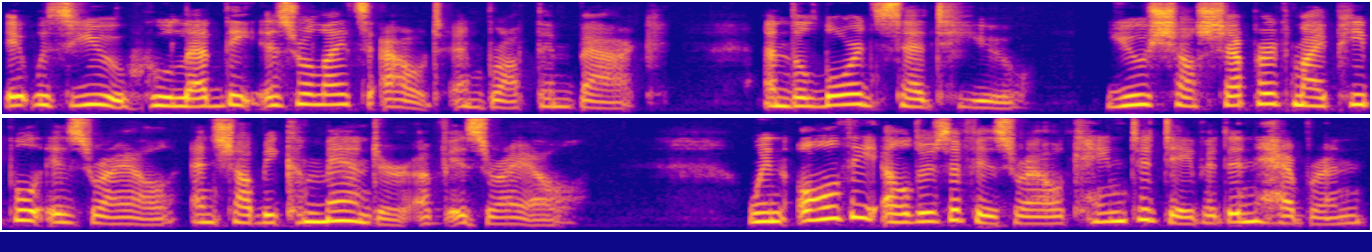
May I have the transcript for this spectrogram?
it was you who led the Israelites out and brought them back. And the Lord said to you, you shall shepherd my people Israel, and shall be commander of Israel. When all the elders of Israel came to David in Hebron,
